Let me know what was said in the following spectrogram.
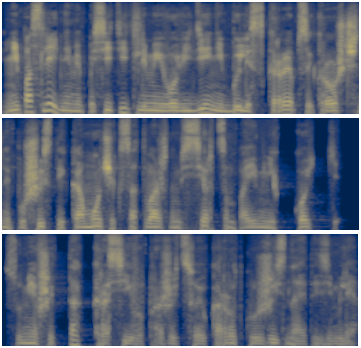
Не последними посетителями его видений были Скрэпс и крошечный пушистый комочек с отважным сердцем по имени Кокки, сумевший так красиво прожить свою короткую жизнь на этой земле.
